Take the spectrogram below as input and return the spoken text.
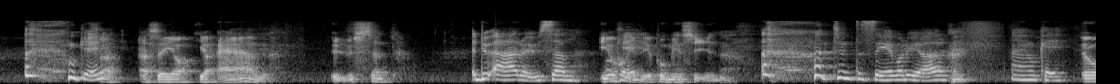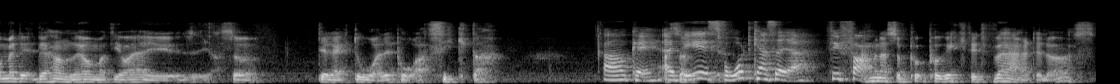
Okej. Att, alltså jag, jag är usel. Du är usel. Jag Okej. skiljer på min syn. Att du inte ser vad du gör. Nej okej. Ja men det, det handlar ju om att jag är ju alltså direkt dålig på att sikta. Ja okej. Nej, Alltså- det är svårt kan jag säga. Fy Ja, fan. men alltså på, på riktigt värdelös.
